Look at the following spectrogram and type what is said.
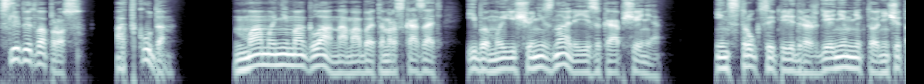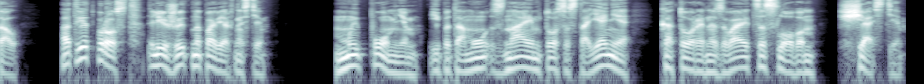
Следует вопрос «Откуда?». Мама не могла нам об этом рассказать, ибо мы еще не знали языка общения. Инструкции перед рождением никто не читал. Ответ прост, лежит на поверхности. Мы помним и потому знаем то состояние, которое называется словом «счастье».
